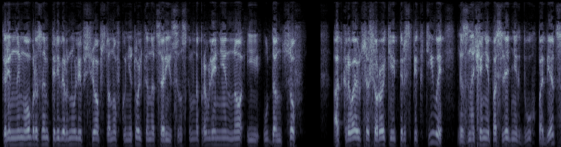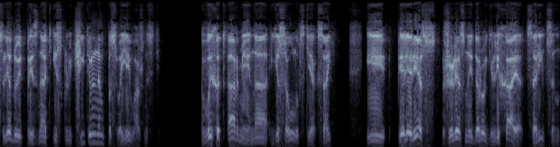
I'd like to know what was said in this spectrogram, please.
коренным образом перевернули всю обстановку не только на Царицынском направлении, но и у Донцов. Открываются широкие перспективы, значение последних двух побед следует признать исключительным по своей важности. Выход армии на Есауловский Аксай и перерез железной дороги Лихая-Царицын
